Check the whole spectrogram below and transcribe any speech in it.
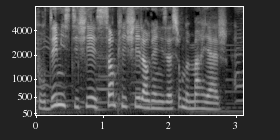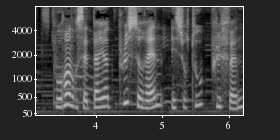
pour démystifier et simplifier l'organisation de mariage. Pour rendre cette période plus sereine et surtout plus fun,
